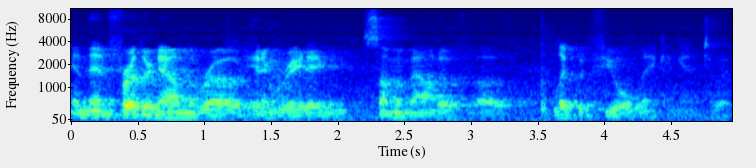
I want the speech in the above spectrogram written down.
And then further down the road, integrating some amount of, of liquid fuel making into it.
